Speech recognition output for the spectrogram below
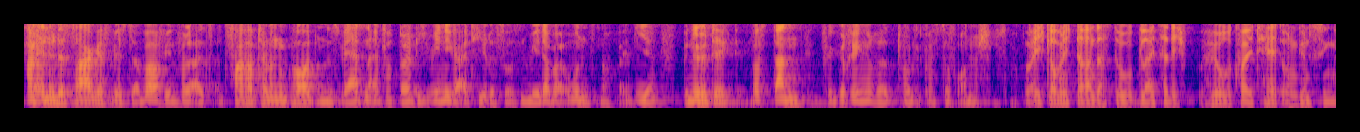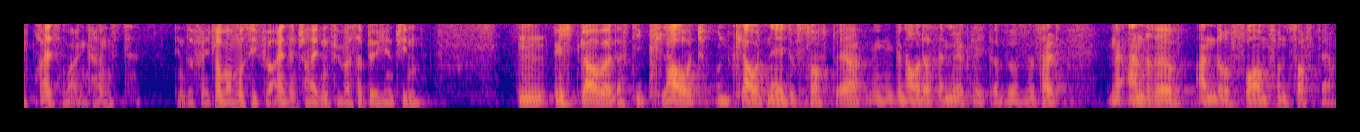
am Ende des Tages wirst du aber auf jeden Fall als, als Fachabteilung empowered und es werden einfach deutlich weniger IT-Ressourcen weder bei uns noch bei dir benötigt, was dann für geringere Total Cost of Ownership sorgt. Aber ich glaube nicht daran, dass du gleichzeitig höhere Qualität und günstigen Preis machen kannst. Insofern, ich glaube, man muss sich für eins entscheiden. Für was habt ihr euch entschieden? Mm, ich glaube, dass die Cloud und Cloud-Native Software mm, genau das ermöglicht. Also es ist halt eine andere, andere Form von Software.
